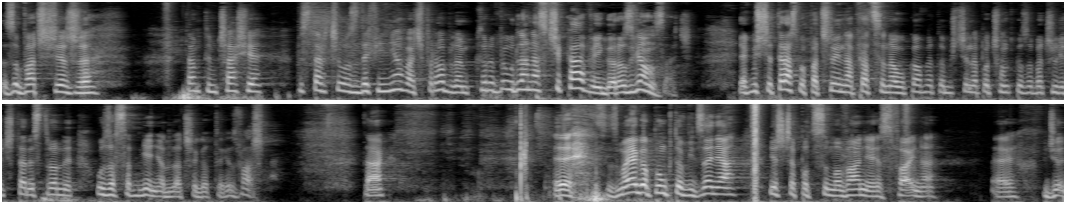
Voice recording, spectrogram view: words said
Zobaczcie, że w tamtym czasie wystarczyło zdefiniować problem, który był dla nas ciekawy i go rozwiązać. Jakbyście teraz popatrzyli na prace naukowe, to byście na początku zobaczyli cztery strony uzasadnienia, dlaczego to jest ważne. Tak? Z mojego punktu widzenia jeszcze podsumowanie jest fajne, gdzie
